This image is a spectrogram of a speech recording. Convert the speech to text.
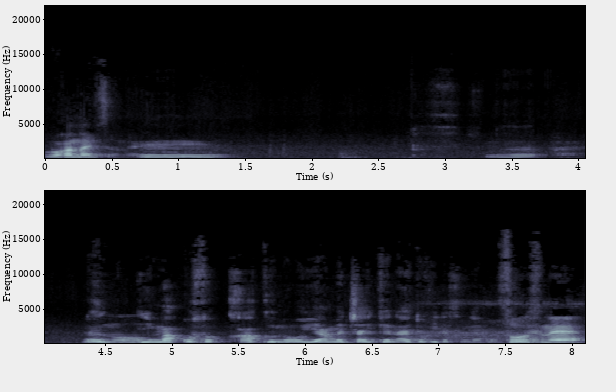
分かんないですよね。うん。うん。ね今こそ書くのをやめちゃいけない時ですね。そうです。ね。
